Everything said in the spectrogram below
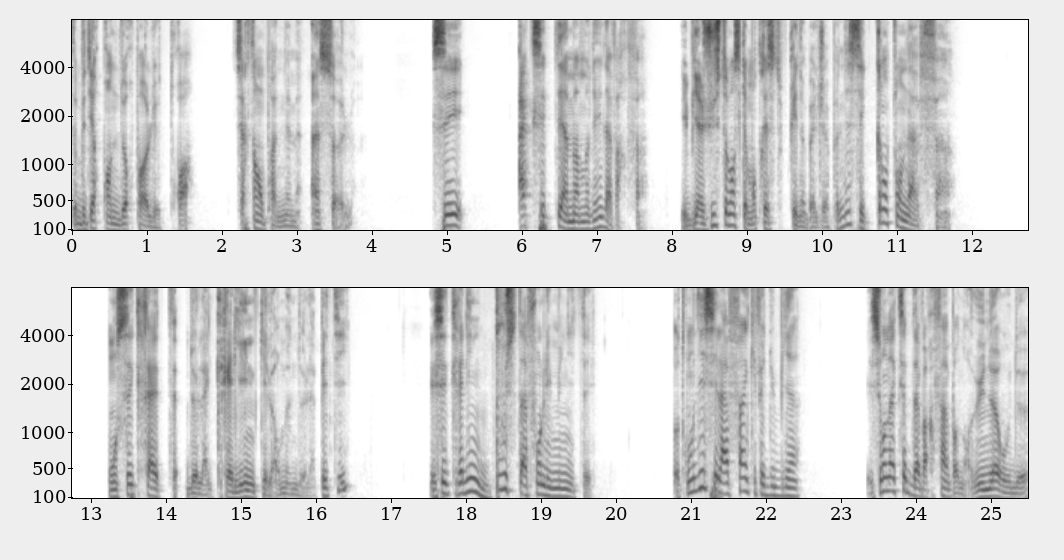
ça veut dire prendre deux repas au lieu de trois. Certains en prennent même un seul. C'est accepter à un moment donné d'avoir faim. Et bien justement, ce qu'a montré ce prix Nobel japonais, c'est quand on a faim, on sécrète de la gréline, qui est l'hormone de l'appétit, et cette gréline booste à fond l'immunité. Autrement dit, c'est la faim qui fait du bien. Et si on accepte d'avoir faim pendant une heure ou deux,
